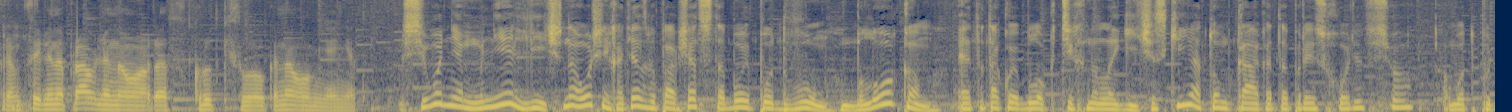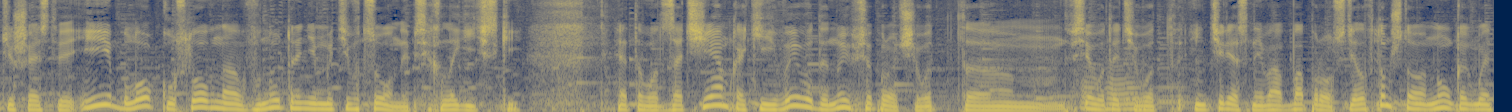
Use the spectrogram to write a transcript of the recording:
Прям целенаправленного раскрутки своего канала у меня нет. Сегодня мне лично очень хотелось бы пообщаться с тобой по двум блокам. Это такой блок технологический, о том, как это происходит все, вот путешествие, и блок условно внутренне мотивационный, психологический. Это вот зачем, какие выводы, ну и все прочее. Вот эм, все вот эти вот интересные во- вопросы. Дело в том, что, ну, как бы,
